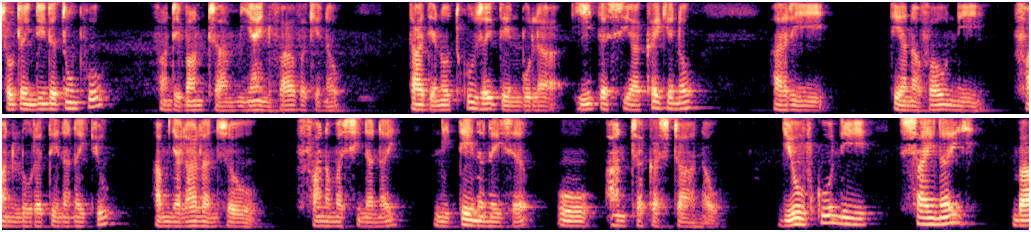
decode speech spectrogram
Misaotra indrindra Tompo fa Andriamanitra mihaino vavaka Ianao. Tady Anao tokoa izay dia ny mbola hita sy akaiky Anao ary te hanavao ny fanoloran-tenanay koa amin'ny alalan'izao fanamasinanay ny tenana izay ho antrakastrahanao. Diovy koa ny sainay mba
